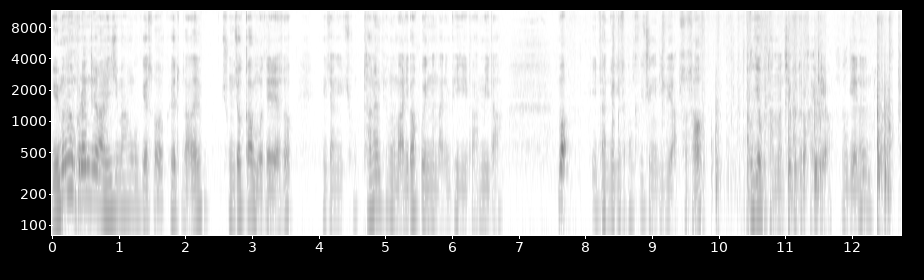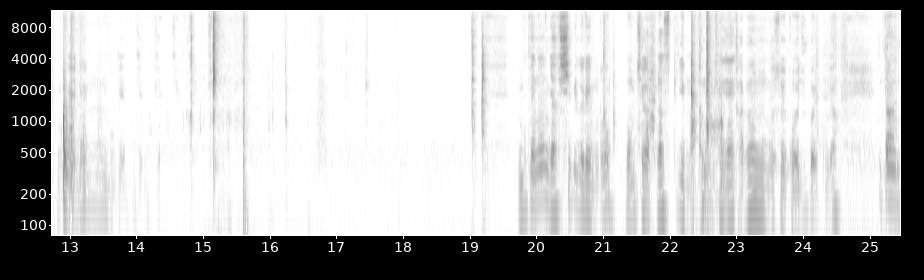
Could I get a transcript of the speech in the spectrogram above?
유명한 브랜드는 아니지만 한국에서 그래도 나름 중저가 모델에서 굉장히 좋다는 평을 많이 받고 있는 만년필이기도 합니다. 뭐 일단 여기서 본격적인 리뷰에 앞서서 무게부터 한번 재보도록 할게요. 무게는 무게는 무게 무게 무게 무게 무게 무게는 약 12g으로 몸체가 플라스틱인 만큼 굉장히 가벼운 모습을 보여주고 있고요. 일단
